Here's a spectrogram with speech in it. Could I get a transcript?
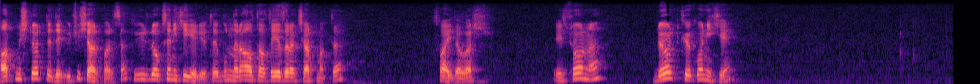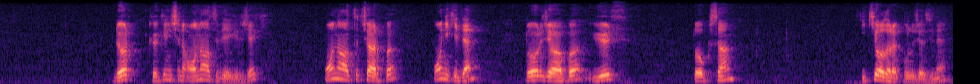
64 ile de 3'ü çarparsak 192 geliyor. Tabi bunları alt alta yazarak çarpmakta fayda var. E sonra 4 kök 12 4 kökün içine 16 diye girecek. 16 çarpı 12'den doğru cevabı 192 olarak bulacağız yine.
